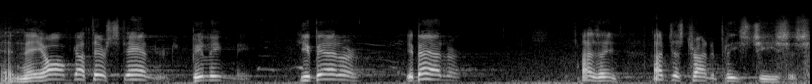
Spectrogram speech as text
And they all got their standard, believe me. You better, you better. I say, I'm just trying to please Jesus.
